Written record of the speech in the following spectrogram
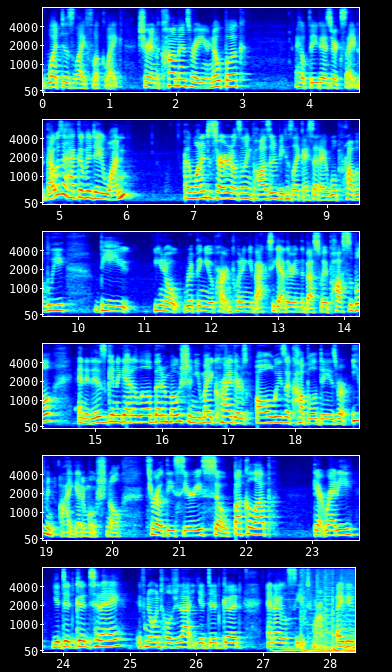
what does life look like? Share in the comments, write in your notebook. I hope that you guys are excited. That was a heck of a day one. I wanted to start it on something positive because, like I said, I will probably be you know, ripping you apart and putting you back together in the best way possible. And it is going to get a little bit emotion. You might cry. There's always a couple days where even I get emotional throughout these series. So buckle up, get ready. You did good today. If no one told you that, you did good. And I will see you tomorrow. Bye, dude.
